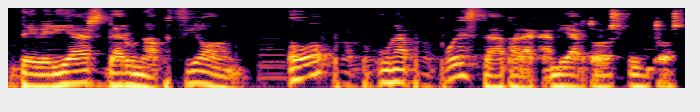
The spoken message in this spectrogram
deberías dar una opción o una propuesta para cambiar todos juntos.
